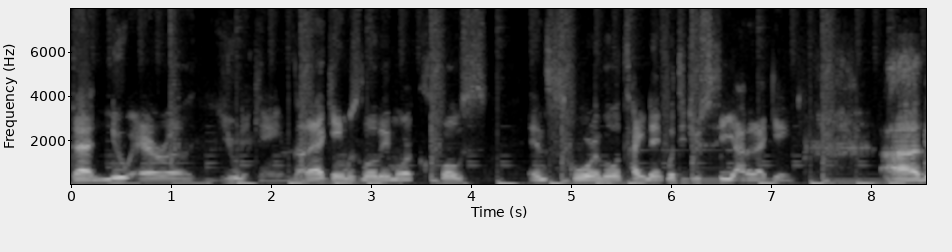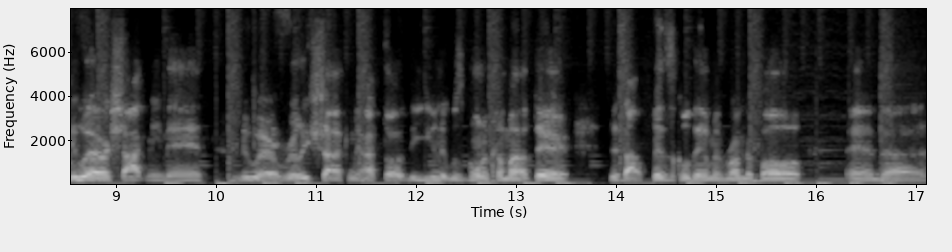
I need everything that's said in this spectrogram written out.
That new era unit game. Now that game was a little bit more close in score, a little tight knit. What did you see out of that game? Uh new era shocked me, man. New era really shocked me. I thought the unit was going to come out there just out physical them and run the ball and uh,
